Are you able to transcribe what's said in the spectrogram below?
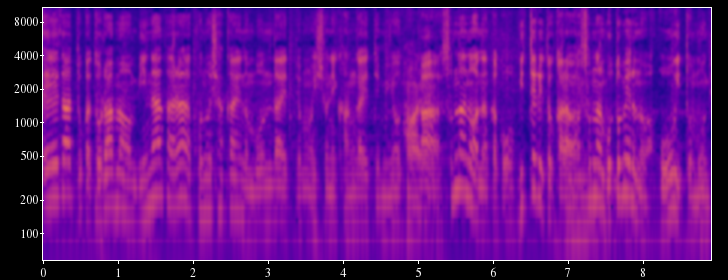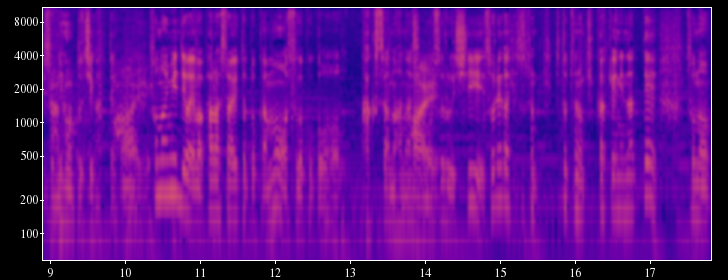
映画とかドラマを見ながらこの社会の問題っても一緒に考えてみようとか、はい、そんなのはなんかこう見てる人からはそんなの求めるのは多いと思うんですよ、日本と違って、はい、その意味ではやっぱ「パラサイト」とかもすごくこう格差の話もするし、はい、それが一つのきっかけになってその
